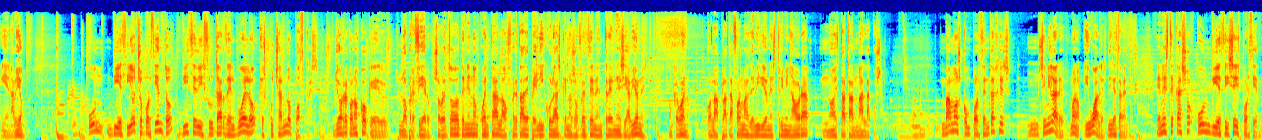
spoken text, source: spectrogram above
y en avión. Un 18% dice disfrutar del vuelo escuchando podcast. Yo reconozco que lo prefiero, sobre todo teniendo en cuenta la oferta de películas que nos ofrecen en trenes y aviones. Aunque bueno, con las plataformas de vídeo en streaming ahora no está tan mal la cosa. Vamos con porcentajes mm, similares, bueno, iguales directamente en este caso un 16%.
